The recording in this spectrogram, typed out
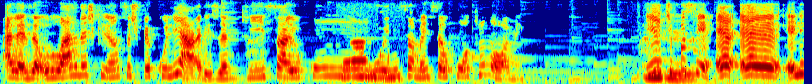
Aliás, é O Lar das Crianças Peculiares. Aqui saiu com. Uhum. Inicialmente saiu com outro nome. E uhum. tipo assim, é, é, ele,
